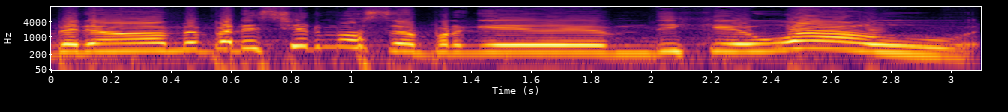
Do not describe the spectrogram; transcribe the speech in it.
Pero me pareció hermoso porque dije, wow.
